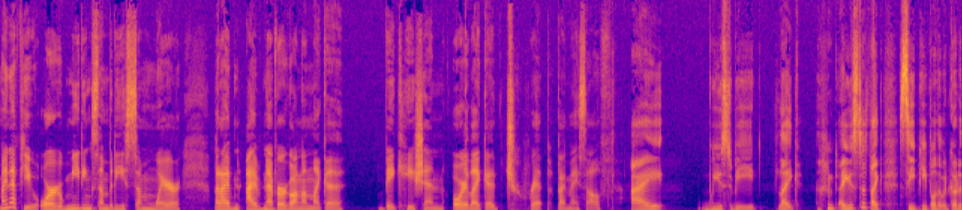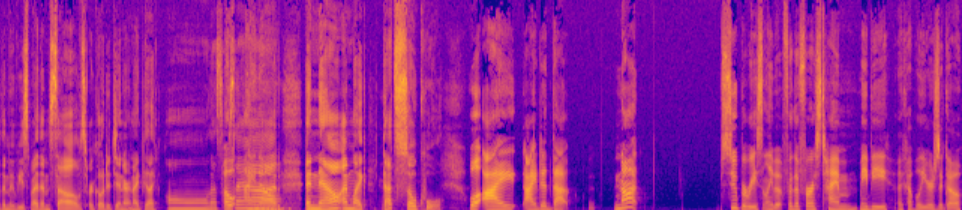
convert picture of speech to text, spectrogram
my nephew or meeting somebody somewhere, but I've I've never gone on like a vacation or like a trip by myself. I used to be like, I used to like see people that would go to the movies by themselves or go to dinner, and I'd be like, oh, that's so Oh, sad. I know. And now I'm like, that's so cool. Well, I I did that not super recently, but for the first time maybe a couple years ago,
